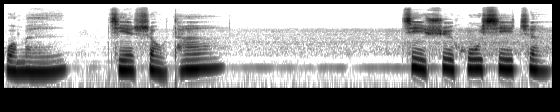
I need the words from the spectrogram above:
我们接受它，继续呼吸着，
